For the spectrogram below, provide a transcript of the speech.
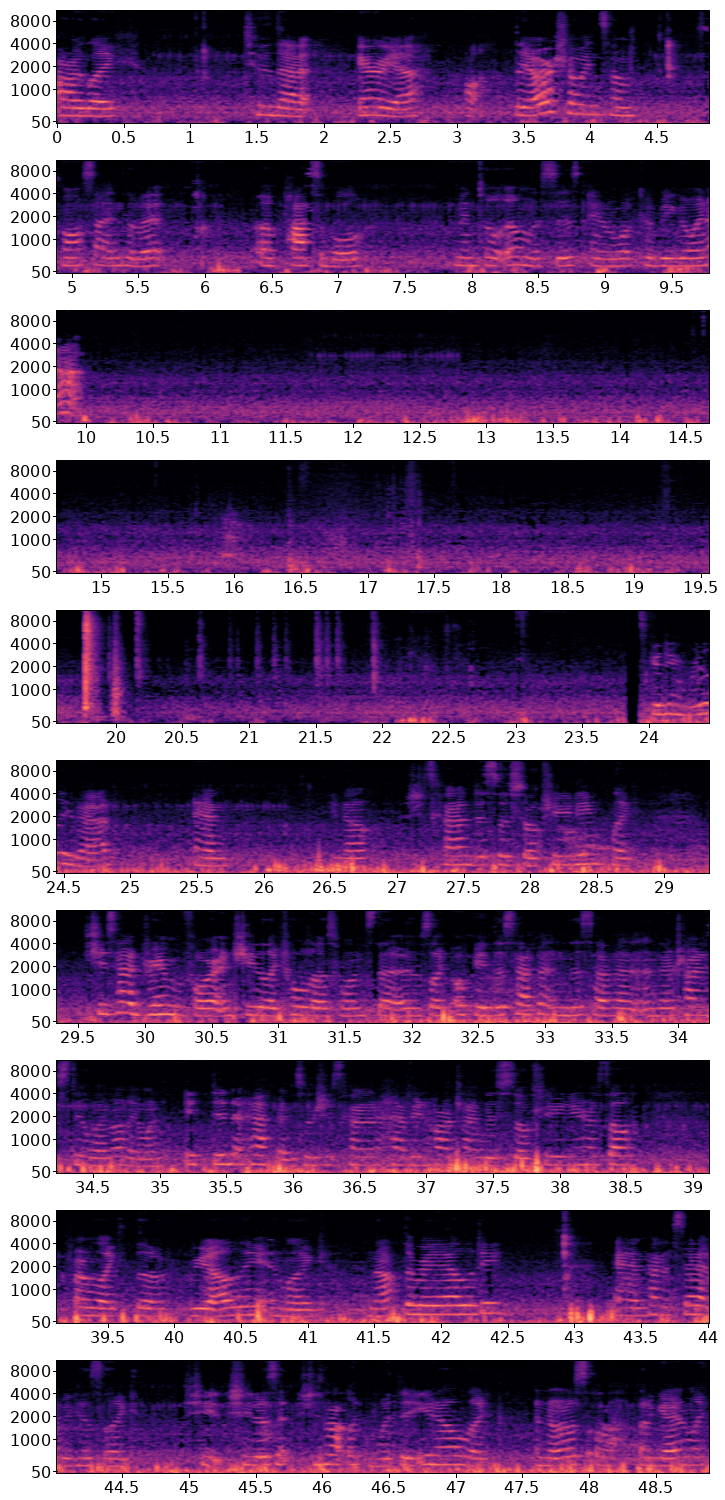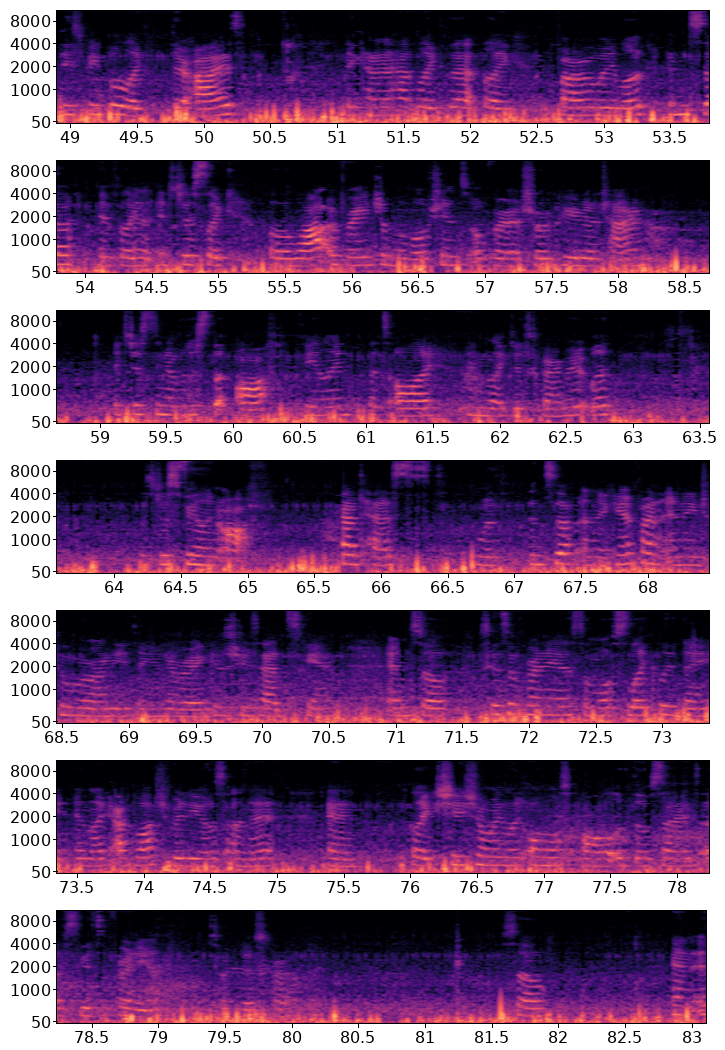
are like to that area, uh, they are showing some small signs of it, of possible mental illnesses and what could be going on. It's getting really bad and you know she's disassociating like she's had a dream before and she like told us once that it was like okay this happened and this happened and they're trying to steal my money when it didn't happen. So she's kind of having a hard time dissociating herself from like the reality and like not the reality. And kind of sad because like she she doesn't she's not like with it you know? Like I notice uh, again like these people like their eyes they kind of have like that like far away look and stuff if like it's just like a lot of range of emotions over a short period of time it's just, you know, just the off feeling. That's all I can, like, describe it with. It's just feeling off. I had tests with and stuff, and they can't find any tumor or anything in her brain because she's had scan. And so, schizophrenia is the most likely thing, and, like, I've watched videos on it, and, like, she's showing, like, almost all of those signs of schizophrenia. So I describe it.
